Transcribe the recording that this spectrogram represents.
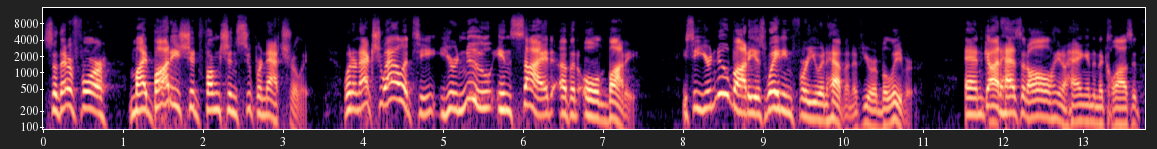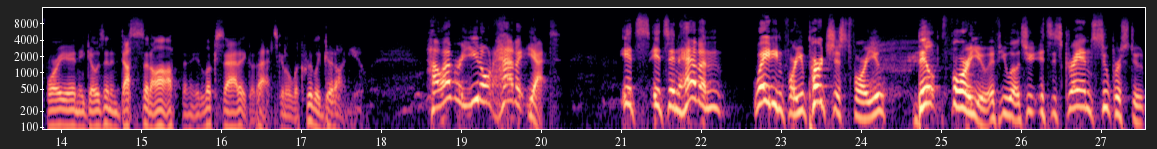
so therefore my body should function supernaturally. When in actuality, you're new inside of an old body. You see, your new body is waiting for you in heaven if you're a believer. And God has it all, you know, hanging in the closet for you, and He goes in and dusts it off, and He looks at it, goes, ah, "That's going to look really good on you." However, you don't have it yet. It's, it's in heaven waiting for you, purchased for you, built for you, if you will. It's, it's this grand super suit,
